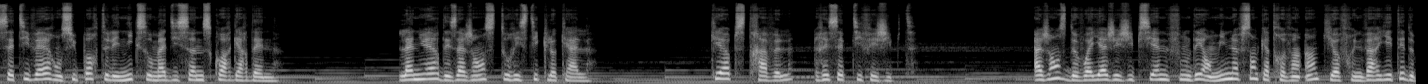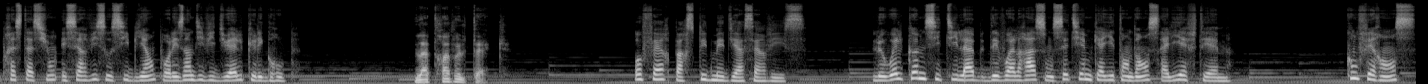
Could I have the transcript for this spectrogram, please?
Cet hiver, on supporte les Knicks au Madison Square Garden. L'annuaire des agences touristiques locales. Keops Travel, réceptif Égypte. Agence de voyage égyptienne fondée en 1981 qui offre une variété de prestations et services aussi bien pour les individuels que les groupes. La Travel Tech. Offert par Speed Media Service. Le Welcome City Lab dévoilera son septième cahier tendance à l'IFTM. Conférence,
